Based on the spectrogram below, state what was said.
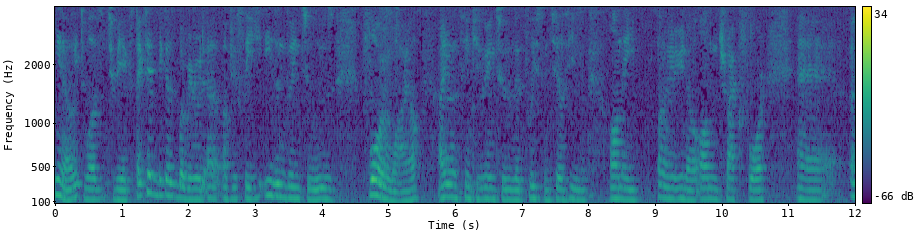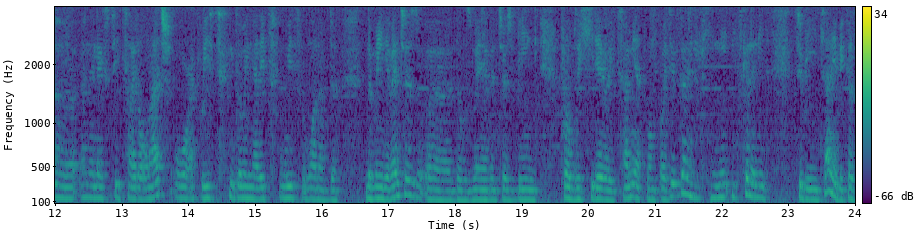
you know, it was to be expected because Bobby Roode uh, obviously isn't going to lose for a while. I don't think he's going to lose at least until he's on a, uh, you know, on track for uh, uh, an NXT title match, or at least going at it with one of the the main eventers. Uh, those main eventers being probably Hideo Itami at one point. It's gonna it's gonna need to be Itami because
